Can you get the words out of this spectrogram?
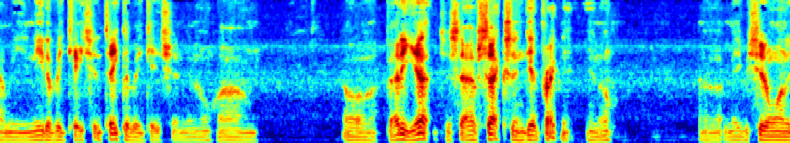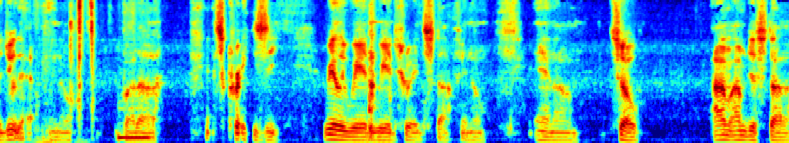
i mean you need a vacation take a vacation you know um or better yet just have sex and get pregnant you know uh, maybe she don't want to do that you know? But uh it's crazy. Really weird weird weird stuff you know? And um so i'm i'm just uh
